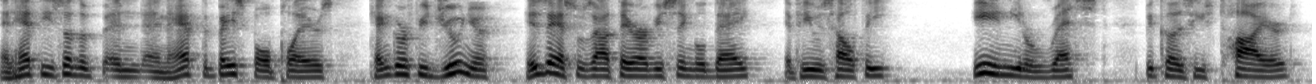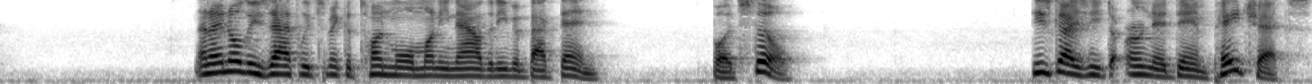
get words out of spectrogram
And half these other and, and half the baseball players, Ken Griffey Jr., his ass was out there every single day if he was healthy. He didn't need a rest because he's tired. And I know these athletes make a ton more money now than even back then. But still, these guys need to earn their damn paychecks.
